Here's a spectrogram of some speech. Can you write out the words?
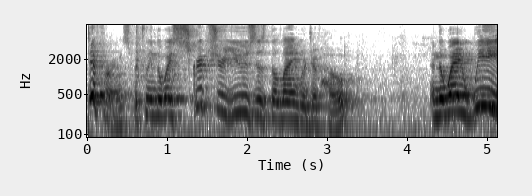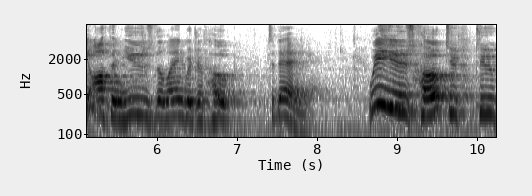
difference between the way Scripture uses the language of hope and the way we often use the language of hope today. We use hope to, to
